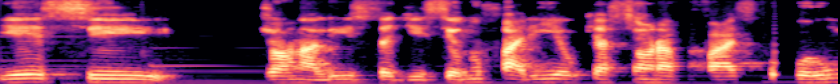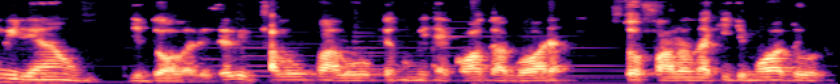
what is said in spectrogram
e esse jornalista disse: Eu não faria o que a senhora faz por um milhão de dólares. Ele falou um valor que eu não me recordo agora, estou falando aqui de modo.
